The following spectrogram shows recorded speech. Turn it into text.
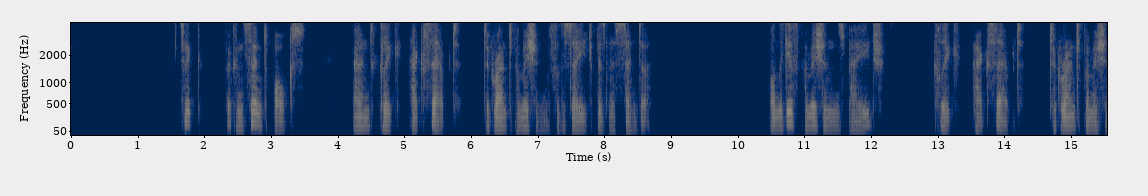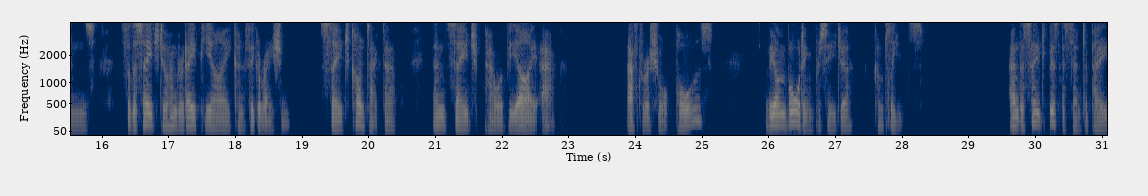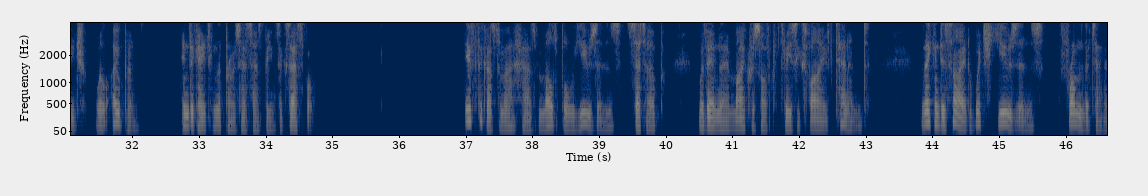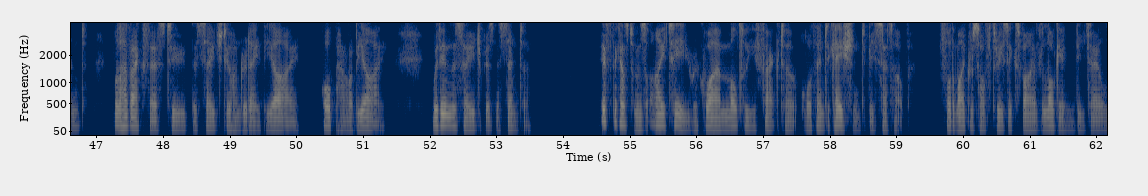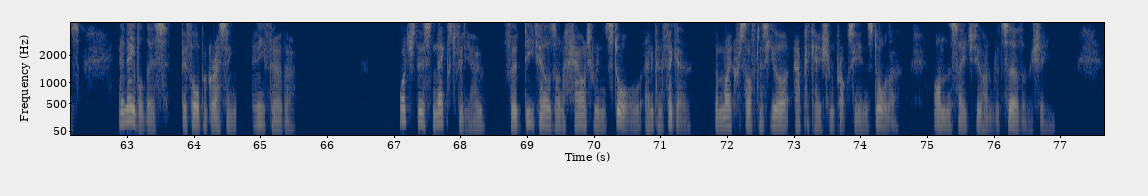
Tick the consent box and click Accept to grant permission for the Sage Business Center. On the Give Permissions page, click Accept to grant permissions for the Sage 200 API configuration, Sage Contact app, and Sage Power BI app. After a short pause, the onboarding procedure completes, and the Sage Business Center page will open, indicating the process has been successful. If the customer has multiple users set up within a Microsoft 365 tenant, they can decide which users from the tenant will have access to the Sage 200 API or Power BI within the Sage Business Center. If the customer's IT require multi-factor authentication to be set up for the Microsoft 365 login details, enable this before progressing any further. Watch this next video for details on how to install and configure the Microsoft Azure Application Proxy Installer on the Sage 200 server machine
